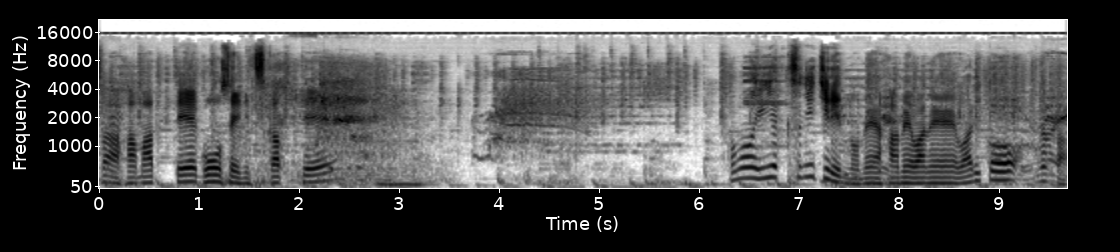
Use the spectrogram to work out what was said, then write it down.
さあ、はまって、合成に使って、この EX 日輪のね、ハメはね、割と、なんか、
